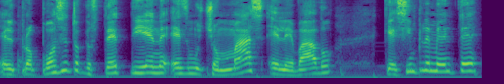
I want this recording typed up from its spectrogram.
el propósito que usted tiene es mucho más elevado que simplemente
